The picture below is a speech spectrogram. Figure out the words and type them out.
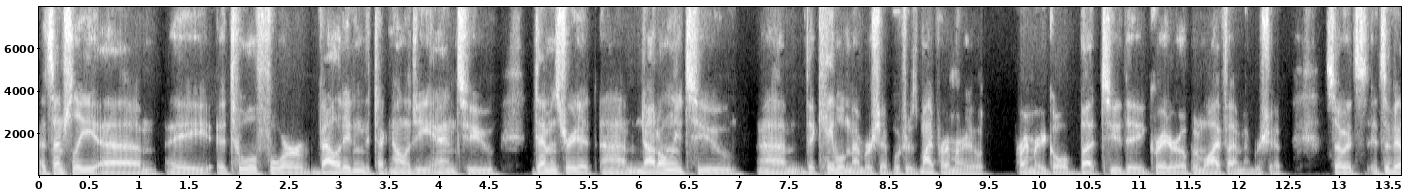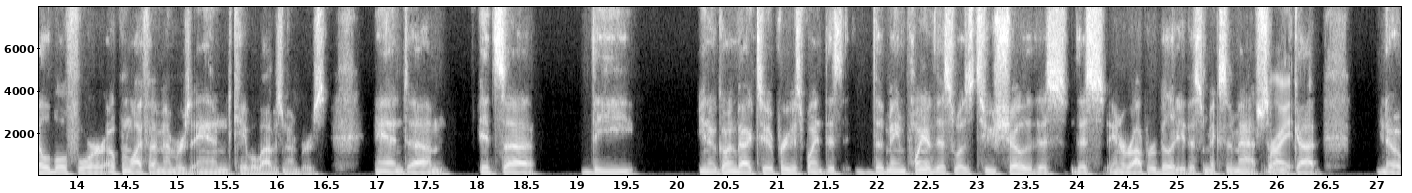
essentially um, a, a tool for validating the technology and to demonstrate it um, not only to um, the cable membership, which was my primary primary goal, but to the greater Open Wi-Fi membership. So it's it's available for Open Wi-Fi members and Cable Labs members, and um, it's uh, the you know going back to a previous point. This the main point of this was to show this this interoperability, this mix and match. So Right. we've got you know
